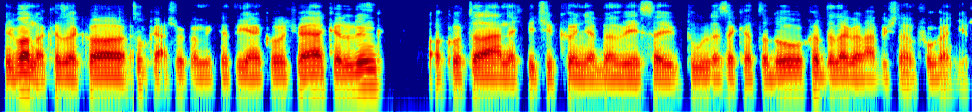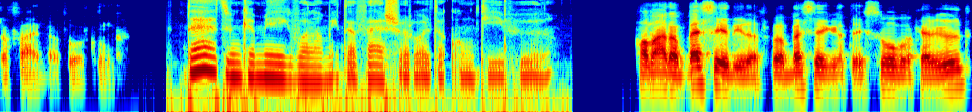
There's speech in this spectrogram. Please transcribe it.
hogy vannak ezek a szokások, amiket ilyenkor, hogyha elkerülünk, akkor talán egy kicsit könnyebben vészeljük túl ezeket a dolgokat, de legalábbis nem fog annyira fájni a torkunk. Tehetünk-e még valamit a felsoroltakon kívül? Ha már a beszéd, illetve a beszélgetés szóba került,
